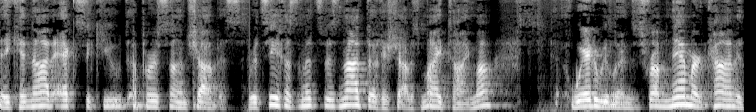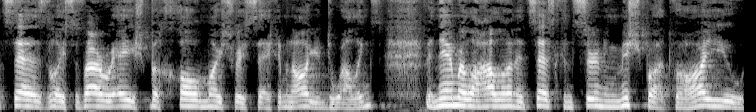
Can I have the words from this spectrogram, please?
They cannot execute a person on Shabbos. Ritzichas mitzvah is not Doich Shabbos, my timer. Where do we learn this from? Nemer Khan, it says, Loisavaru Eish Bechol Moishre Sechem, in all your dwellings. Nemer Lahalon, it says concerning Mishpat, V'hayu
